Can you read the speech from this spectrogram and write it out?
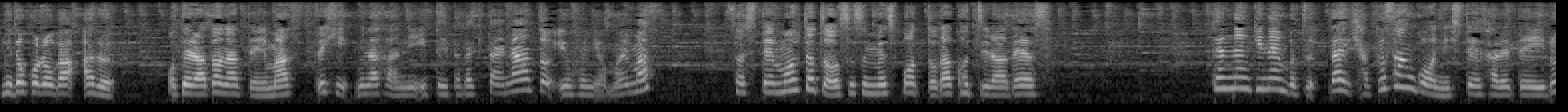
見どころがあるお寺となっています。ぜひ皆さんに行っていただきたいなというふうに思います。そしてもう一つおすすめスポットがこちらです。天然記念物第103号に指定されている、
